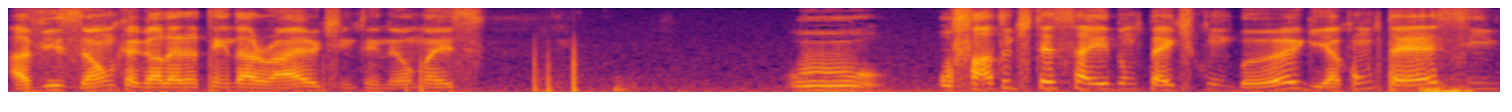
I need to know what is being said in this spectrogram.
a visão que a galera tem da Riot, entendeu? Mas. O, o fato de ter saído um patch com bug acontece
